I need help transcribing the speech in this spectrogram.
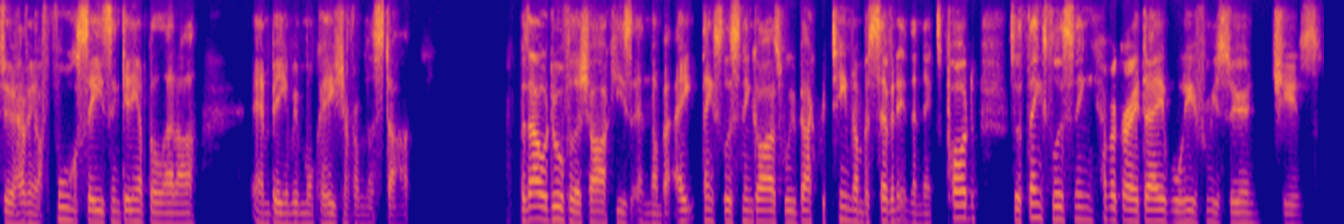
to having a full season, getting up the ladder, and being a bit more cohesion from the start. But that will do it for the Sharkies and number eight. Thanks for listening, guys. We'll be back with team number seven in the next pod. So thanks for listening. Have a great day. We'll hear from you soon. Cheers.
